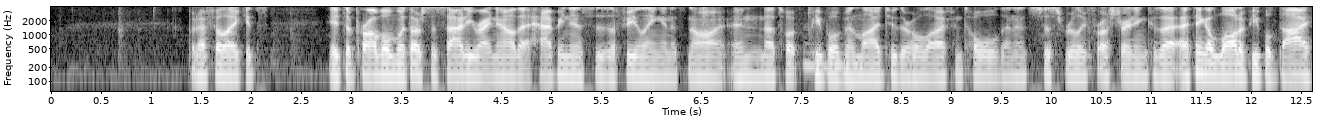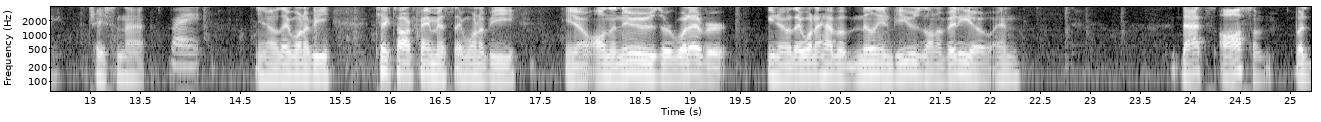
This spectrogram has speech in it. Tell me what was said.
But I feel like it's it's a problem with our society right now that happiness is a feeling and it's not and that's what people have been mm-hmm. lied to their whole life and told and it's just really frustrating because I, I think a lot of people die chasing that Right. you know, they want to be TikTok famous. They want to be, you know, on the news or whatever. You know, they want to have a million views on a video, and that's awesome. But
